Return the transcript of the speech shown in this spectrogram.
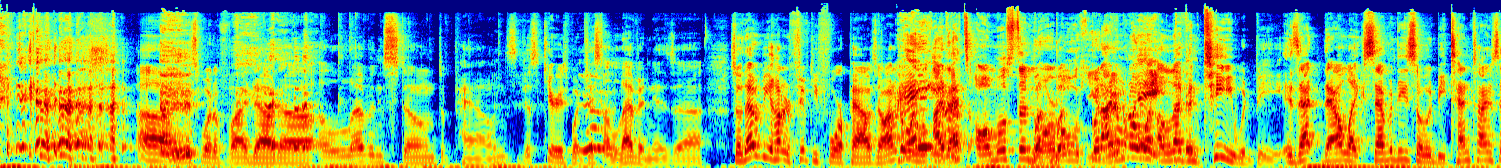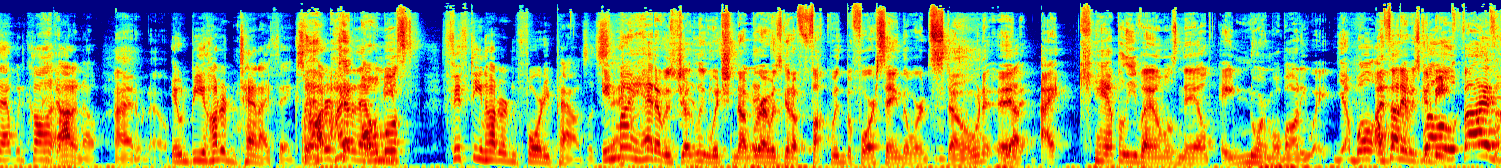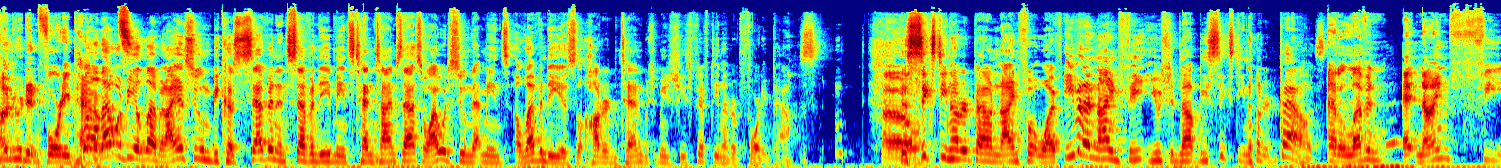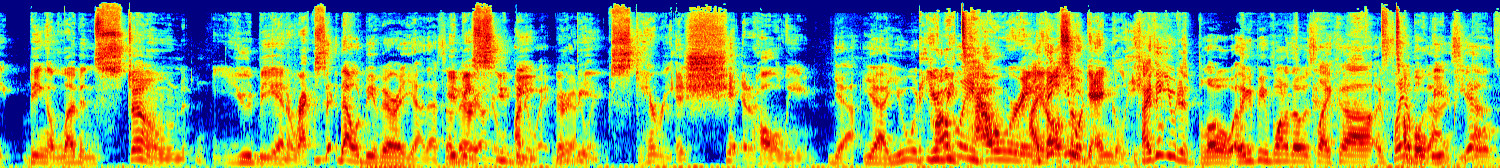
Uh, I just want to find out uh, 11 stone to pounds. Just curious what just 11 is. Uh, so that would be 154 pounds. Now, I don't know hey, what I don't, that's almost a normal but, human but I don't know weight. what 11T would be. Is that now like 70? So it would be 10 times that we'd call it? I don't know. I don't know. It would be 110, I think. So Wow, 110 I of that almost- would be 1,540 pounds, let's say. In my head, I was juggling which number I was gonna fuck with before saying the word stone, and Yeah. I can't believe I almost nailed a normal body weight. Yeah, well, I thought it was gonna well- be 540 pounds. Well, that would be 11. I assume because 7 and 70 means 10 times that, so I would assume that means 11 is 110, which means she's 1,540 pounds. Oh. The 1,600 pound, 9 foot wife, even at 9 feet, you should not be 1,600 pounds. at 11 at 9 feet being 11 stone you'd be anorexic That would be very, yeah, that's a you'd very be, under, you'd be. Very you'd underweight. be scary as shit at halloween Yeah, yeah, you would You'd probably, be towering I and also would- gangly I think you would just blow. Like, you'd be one of those like uh, inflatable Tumbleweed guys. people.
